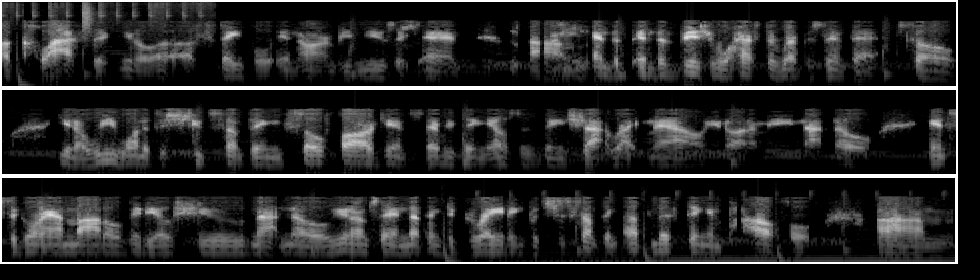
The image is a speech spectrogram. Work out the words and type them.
a classic, you know, a, staple in R and B music, and um, and the and the visual has to represent that. So, you know, we wanted to shoot something so far against everything else that's being shot right now. You know what I mean? Not no Instagram model video shoot, not no, you know what I'm saying? Nothing degrading, but just something uplifting and powerful. Um,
